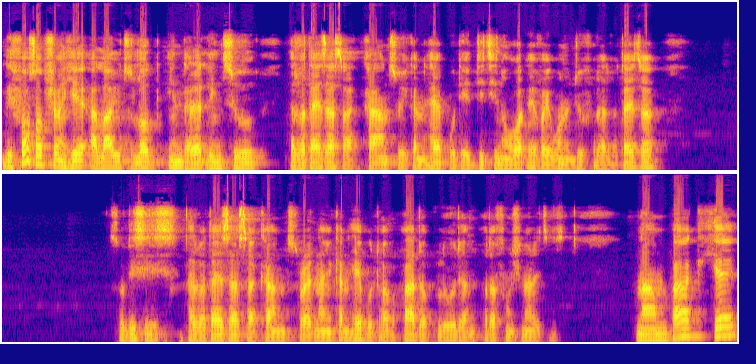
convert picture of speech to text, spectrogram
the first option here allow you to log in directly into advertiser's account so you can help with editing or whatever you want to do for the advertiser. So this is advertiser's account right now. You can help with ad upload and other functionalities. Now back here,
